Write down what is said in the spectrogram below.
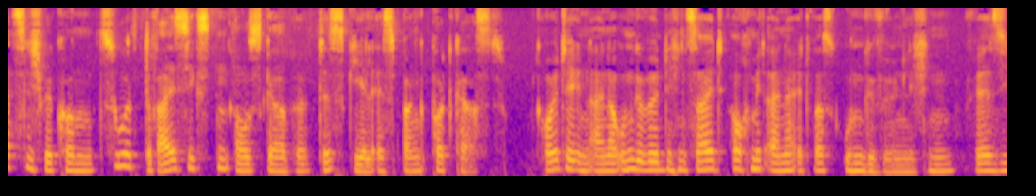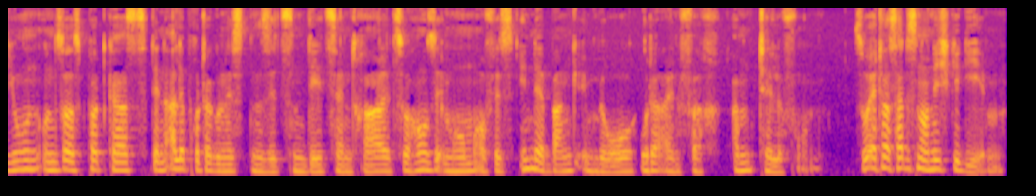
Herzlich willkommen zur 30. Ausgabe des GLS Bank Podcast. Heute in einer ungewöhnlichen Zeit, auch mit einer etwas ungewöhnlichen Version unseres Podcasts, denn alle Protagonisten sitzen dezentral zu Hause im Homeoffice, in der Bank, im Büro oder einfach am Telefon. So etwas hat es noch nicht gegeben.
